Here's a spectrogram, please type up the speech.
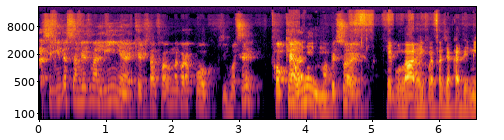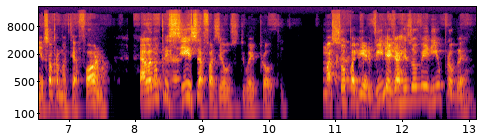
Era seguindo essa mesma linha que eu estava falando agora há pouco, que você, qualquer um, uma pessoa regular aí que vai fazer academia só para manter a forma, ela não precisa uhum. fazer uso de whey protein. Uma uhum. sopa de ervilha já resolveria o problema,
